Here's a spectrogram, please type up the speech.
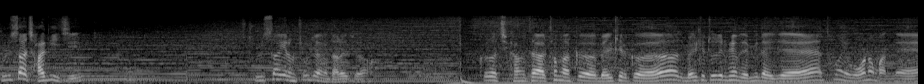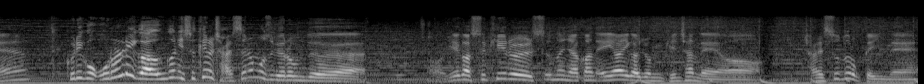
불사 작이지. 불사기랑 쫄자랑 다르죠. 그렇지 강탈 턴감 끝 멜킬 끝. 멜킬 패면 됩니다 이제. 턴감이 워낙 많네. 그리고 오를리가 은근히 스킬을 잘 쓰는 모습 여러분들. 어, 얘가 스킬을 쓰는 약간 AI가 좀 괜찮네요. 잘 쓰도록 돼 있네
